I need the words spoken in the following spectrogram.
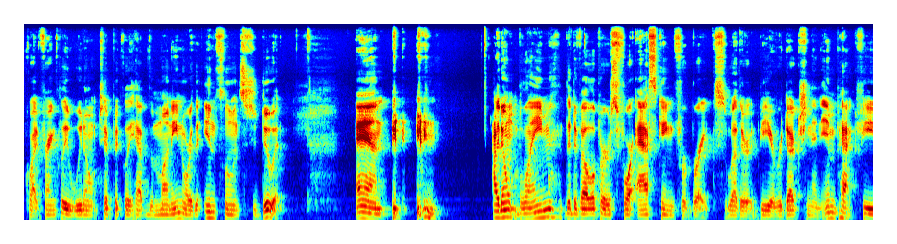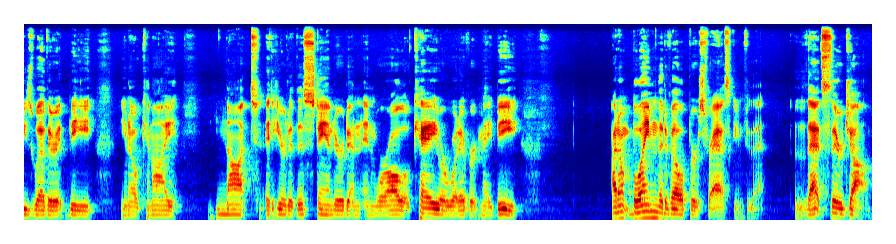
quite frankly, we don't typically have the money nor the influence to do it. And I don't blame the developers for asking for breaks, whether it be a reduction in impact fees, whether it be, you know, can I not adhere to this standard and, and we're all okay or whatever it may be. I don't blame the developers for asking for that. That's their job.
